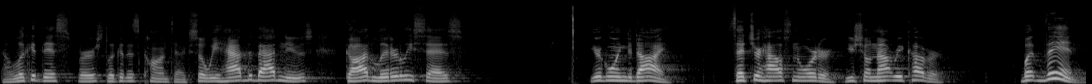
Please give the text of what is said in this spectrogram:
Now, look at this verse, look at this context. So, we have the bad news. God literally says, You're going to die. Set your house in order. You shall not recover. But then,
